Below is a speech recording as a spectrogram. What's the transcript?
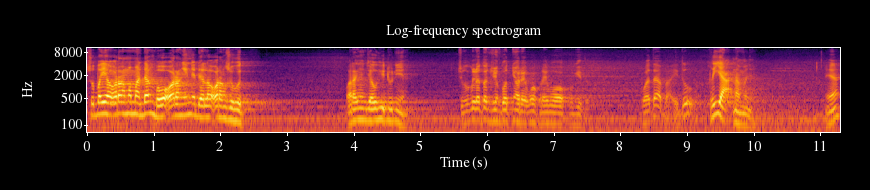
supaya orang memandang bahwa orang ini adalah orang zuhud orang yang jauhi dunia. Juga kelihatan jenggotnya rewok-rewok begitu. Buat apa? Itu riak namanya. Ya.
